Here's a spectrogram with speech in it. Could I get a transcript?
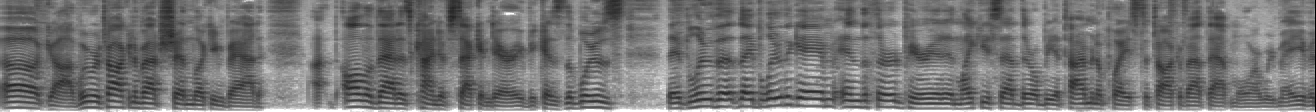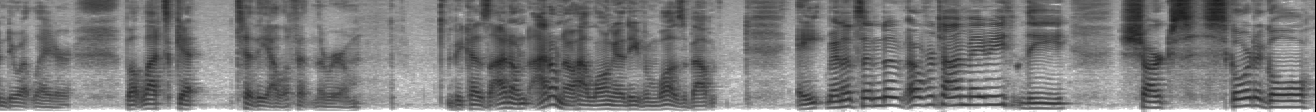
Oh God, we were talking about Schenn looking bad. Uh, all of that is kind of secondary because the Blues they blew the they blew the game in the third period, and like you said, there will be a time and a place to talk about that more. We may even do it later, but let's get to the elephant in the room because I don't I don't know how long it even was about eight minutes into overtime maybe the Sharks scored a goal.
